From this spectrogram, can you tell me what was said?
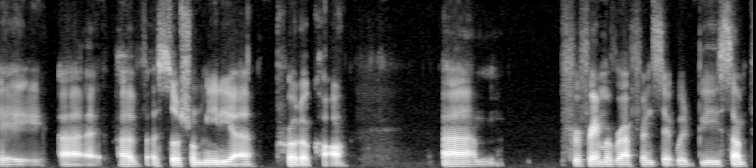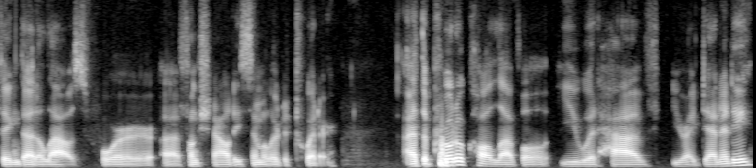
a uh, of a social media protocol. Um, for frame of reference, it would be something that allows for uh, functionality similar to Twitter. At the protocol level, you would have your identity,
